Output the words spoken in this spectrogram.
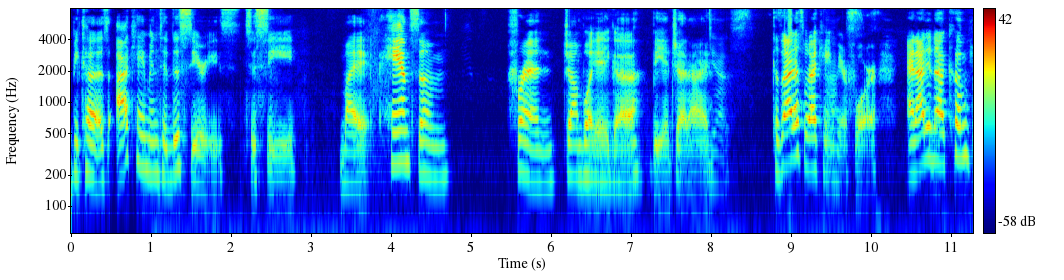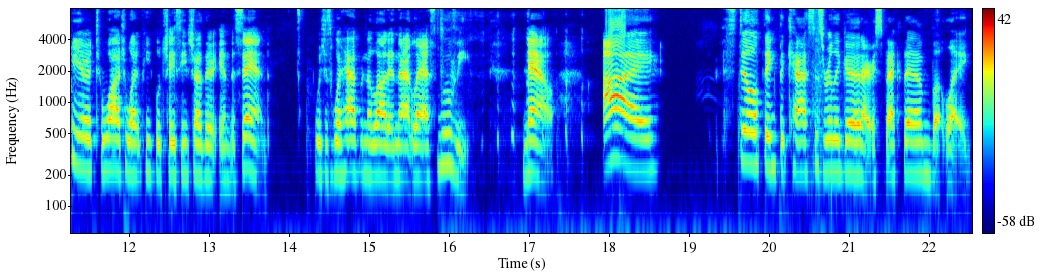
because I came into this series to see my handsome friend John Boyega be a Jedi Yes. because that's what I came here for, and I did not come here to watch white people chase each other in the sand, which is what happened a lot in that last movie. now, I still think the cast is really good. I respect them, but like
